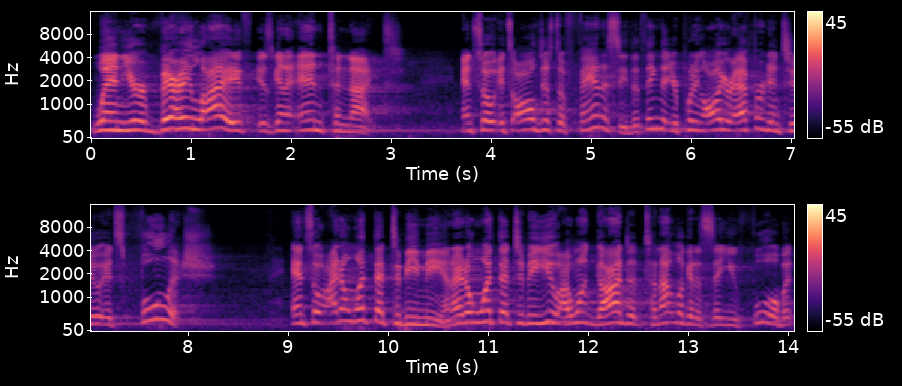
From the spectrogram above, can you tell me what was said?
when your very life is going to end tonight. And so it's all just a fantasy. The thing that you're putting all your effort into, it's foolish. And so I don't want that to be me, and I don't want that to be you. I want God to, to not look at us and say, you fool, but,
